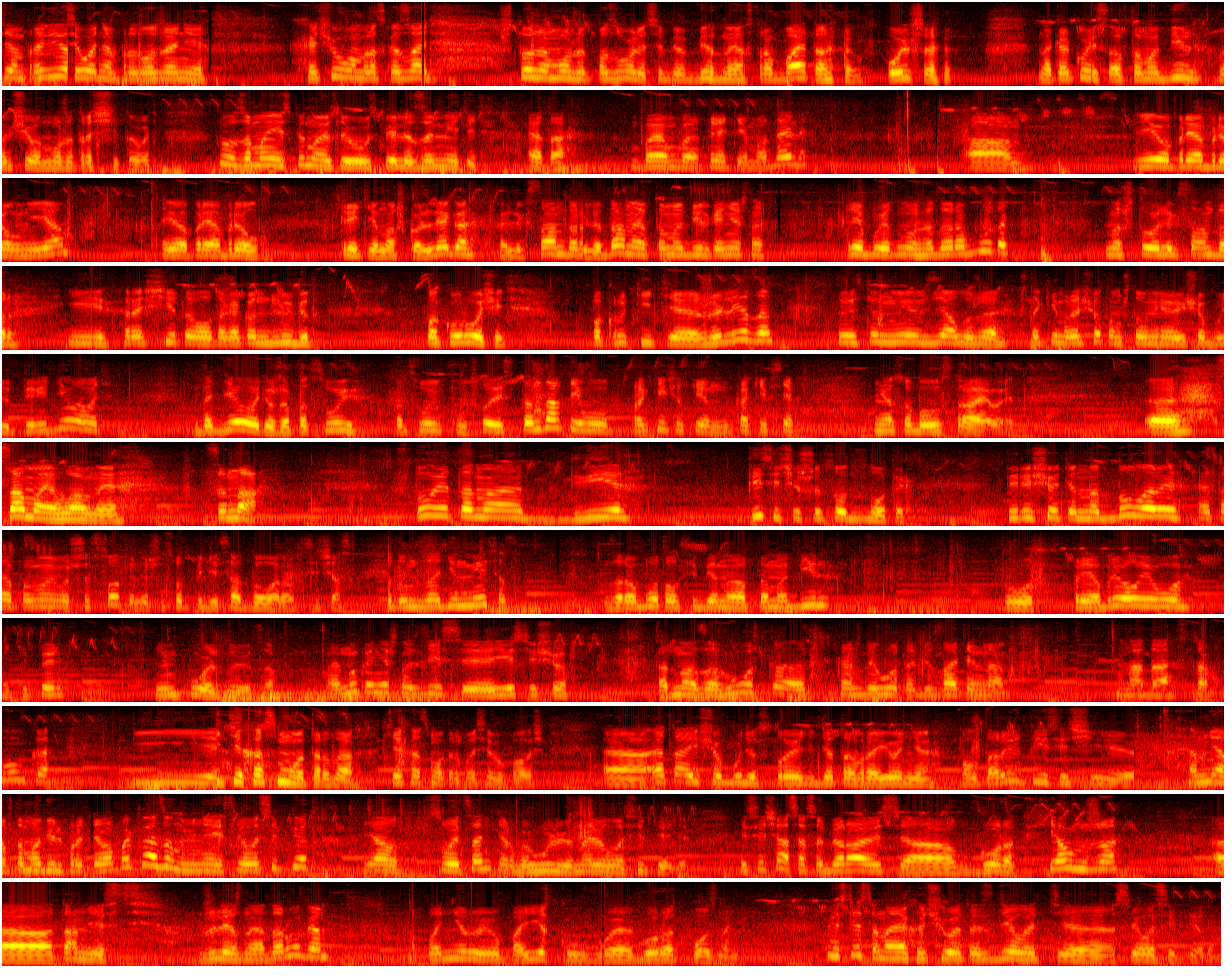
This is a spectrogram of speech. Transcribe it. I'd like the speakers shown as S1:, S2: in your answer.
S1: Всем привет! Сегодня в продолжении хочу вам рассказать, что же может позволить себе бедный астробайтер в Польше, на какой автомобиль вообще он может рассчитывать. Ну, за моей спиной, если вы успели заметить, это BMW третьей модели. А, ее приобрел не я, ее приобрел третий наш коллега Александр. Или данный автомобиль, конечно, требует много доработок, на что Александр и рассчитывал, так как он любит покурочить, покрутить э, железо. То есть он ее взял уже с таким расчетом, что он ее еще будет переделывать, доделывать уже под свой, под свой вкус. То есть стандарт его практически, ну, как и всех, не особо устраивает. Э, самое главное, цена. Стоит она 2600 злотых. Пересчете на доллары это, по-моему, 600 или 650 долларов сейчас. Вот он за один месяц заработал себе на автомобиль. Вот, приобрел его и теперь им пользуется. А, Ну, конечно, здесь э, есть еще одна загвоздка. Каждый год обязательно надо страховка и техосмотр, да. Техосмотр, спасибо, Павлович. Э, Это еще будет стоить где-то в районе полторы тысячи. А мне автомобиль противопоказан, у меня есть велосипед. Я свой центнер выгуливаю на велосипеде. И сейчас я собираюсь э, в город Хелмжа. Э, Там есть железная дорога. Планирую поездку в город Познань. Ну, естественно, я хочу это сделать с велосипедом.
